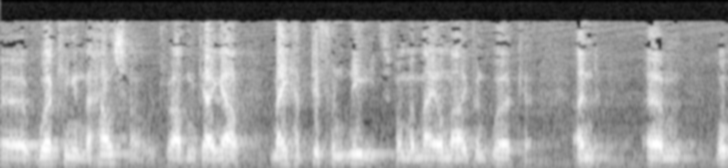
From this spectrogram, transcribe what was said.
uh, working in the household rather than going out may have different needs from a male migrant worker. And um, well,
